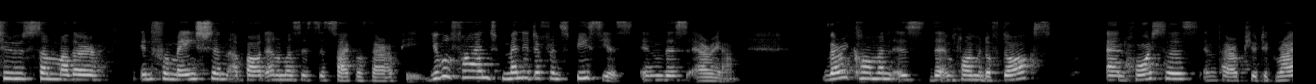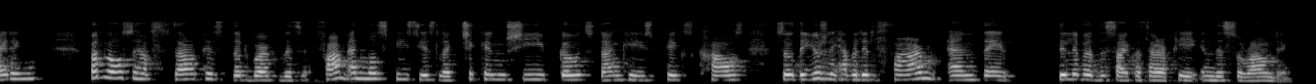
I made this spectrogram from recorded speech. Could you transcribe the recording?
to some other information about animal-assisted psychotherapy. You will find many different species in this area. Very common is the employment of dogs and horses in therapeutic riding, but we also have therapists that work with farm animal species like chicken, sheep, goats, donkeys, pigs, cows. So they usually have a little farm and they deliver the psychotherapy in the surrounding.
